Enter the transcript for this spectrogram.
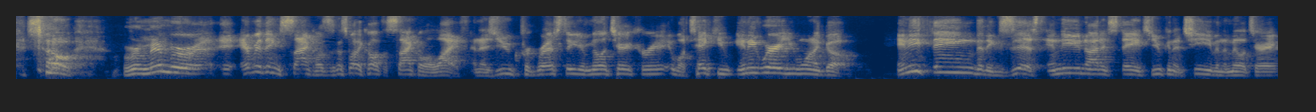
So remember everything cycles. That's why they call it the cycle of life. And as you progress through your military career, it will take you anywhere you want to go. Anything that exists in the United States, you can achieve in the military.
